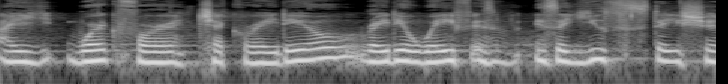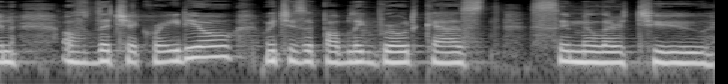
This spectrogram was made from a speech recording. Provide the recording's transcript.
I work for Czech Radio. Radio Wave is, is a youth station of the Czech Radio, which is a public broadcast similar to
